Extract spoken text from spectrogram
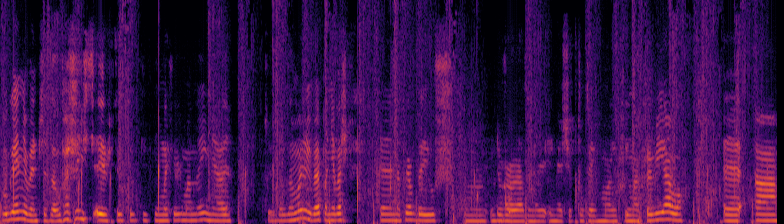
W ogóle nie wiem, czy zauważyliście już w tych wszystkich filmach, jak mam na imię, ale to jest bardzo możliwe, ponieważ e, naprawdę już mm, dużo razy moje imię się tutaj w moich filmach przewijało. E, a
